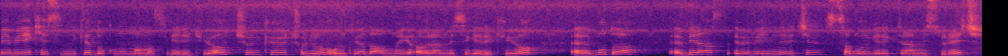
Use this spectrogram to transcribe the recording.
bebeğe kesinlikle dokunulmaması gerekiyor. Çünkü çocuğun uykuya dalmayı öğrenmesi gerekiyor. E, Bu da e, biraz ebeveynler için sabır gerektiren bir süreç.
